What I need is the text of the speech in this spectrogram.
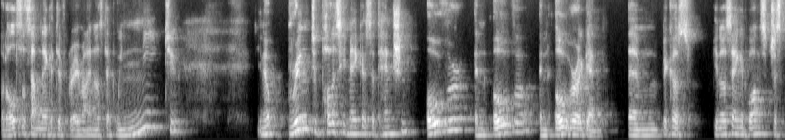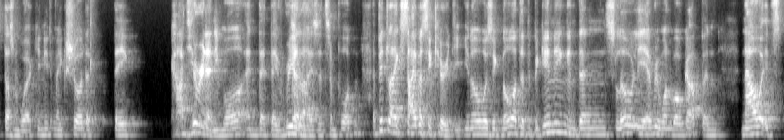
but also some negative gray rhinos that we need to you know bring to policymakers attention over and over and over again. Um, because you know saying it once just doesn't work. You need to make sure that they can't hear it anymore and that they realize it's important. A bit like cybersecurity you know was ignored at the beginning and then slowly everyone woke up and now it's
